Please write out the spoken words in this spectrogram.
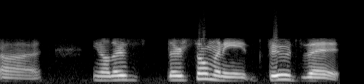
Uh you know there's there's so many foods that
